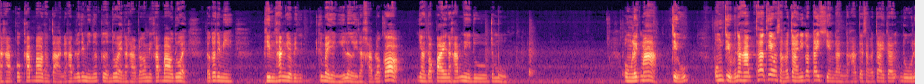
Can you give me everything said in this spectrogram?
นะครับ พวกคับเบ้าต่างๆนะครับแล้วจะมีเนื้อเกินด้วยนะครับ แล้วก็มีคับเบ้าด้วย แล้วก็จะมีพิมพ์ท่านก็เป็นขึ้นไปอย่างนี้เลยนะครับ แล้วก็อย่างต่อไปนะครับ นี่ดูจมูก องเล็กมาก จิ๋ว องจิ๋วนะครับ ถ้าเที่ยบกับสังกระจายนี่ก็ใกล้เคียงกันนะครับ แต่สังกระจายจะดูเ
